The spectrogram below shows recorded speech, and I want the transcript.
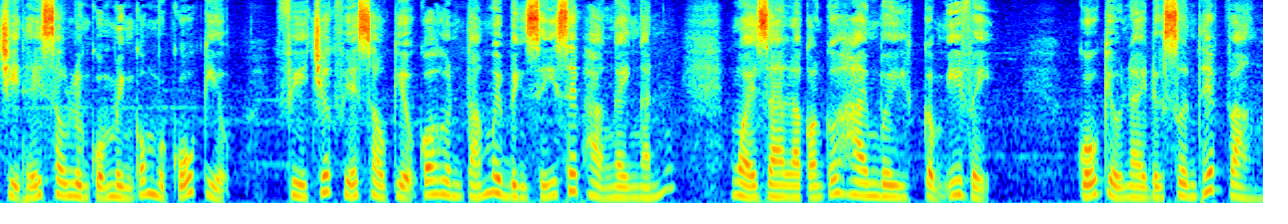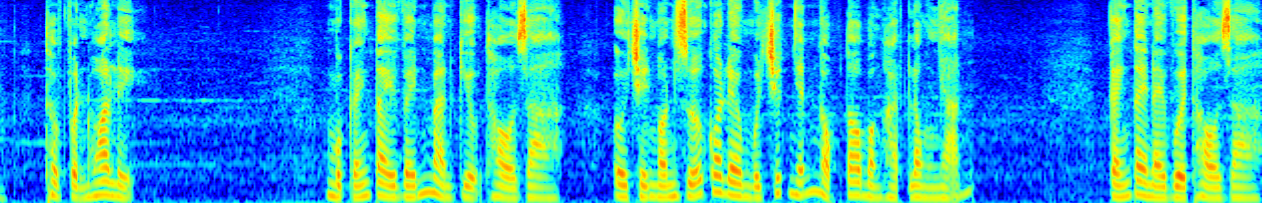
chỉ thấy sau lưng của mình có một cỗ kiệu. Phía trước phía sau kiệu có hơn tám mươi binh sĩ xếp hàng ngay ngắn. Ngoài ra là còn có hai mươi cầm y vệ. Cỗ kiệu này được sơn thép vàng, thập phần hoa lệ. Một cánh tay vén màn kiệu thò ra. Ở trên ngón giữa có đeo một chiếc nhẫn ngọc to bằng hạt lòng nhãn. Cánh tay này vừa thò ra,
